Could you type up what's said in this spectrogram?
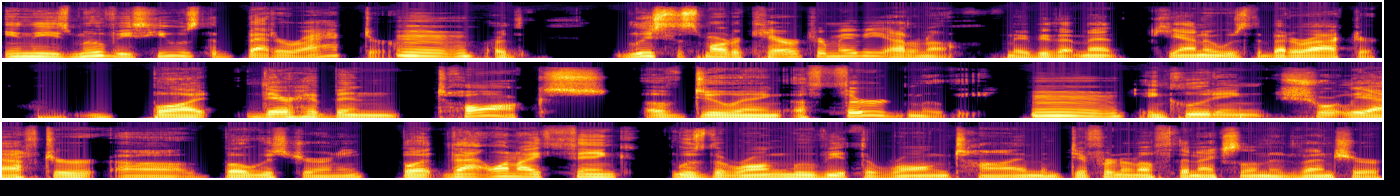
in these movies he was the better actor, Mm. or th- at least the smarter character. Maybe I don't know. Maybe that meant Keanu was the better actor. But there have been talks of doing a third movie Mm. including shortly after uh, Bogus Journey. But that one, I think, was the wrong movie at the wrong time and different enough than Excellent Adventure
